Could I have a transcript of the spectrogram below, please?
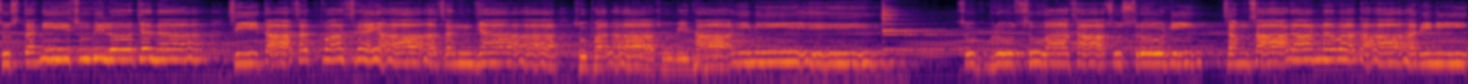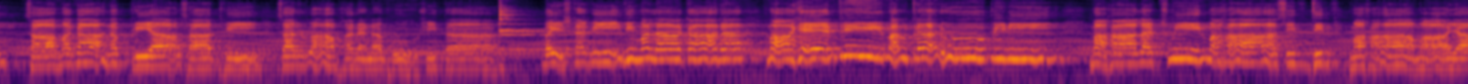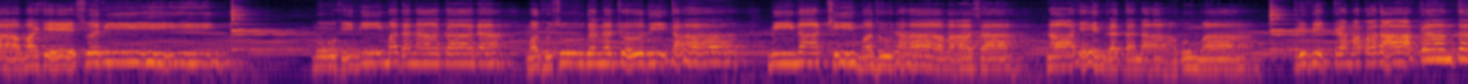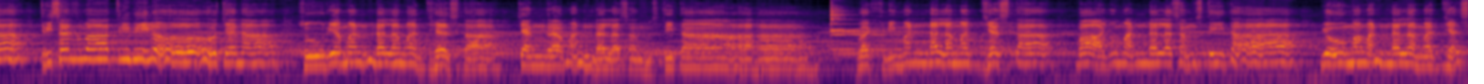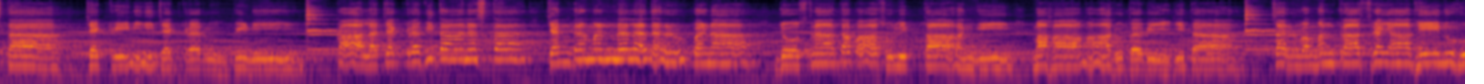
सुस्तनी सुविलोचना सीता सत्त्वाश्रया सन्ध्या सुफला सुविधायिनी। शुभ्रुसुवासा शुश्रोणि संसारान्नवतारिणी सामगानप्रिया साध्वी सर्वाभरणभूषिता। वैष्णवी विमलाकार माहेन्द्री मन्त्ररूपिणी महालक्ष्मीर्महासिद्धिर्महामाया महेश्वरी। मोहिनी मदनाकार మధుసూదన చోదిత మీనాక్షి మధురావాస నాగేంద్రతనా ఉమా త్రివిక్రమ పదాక్రాంత త్రిసర్వా త్రివిలోచన సూర్యమండల మధ్యస్థ చంద్రమండల సంస్థిత వహ్నిమండల మధ్యస్థ वायुमण्डलसंस्थिता व्योममण्डलमध्यस्था चक्रिणी चक्ररूपिणी कालचक्रवितानस्ता चन्द्रमण्डलदर्पणा ज्योत्स्नातपासुलिप्ताङ्गी महामारुतवीजिता सर्वमन्त्राश्रयाधेनुः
